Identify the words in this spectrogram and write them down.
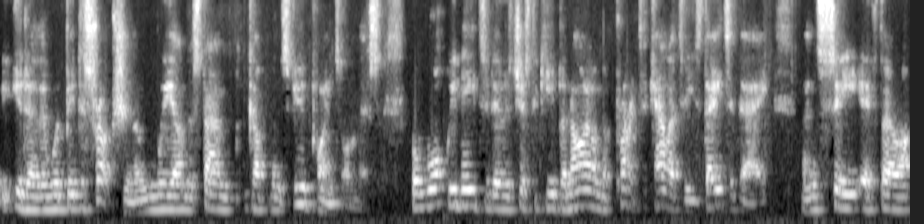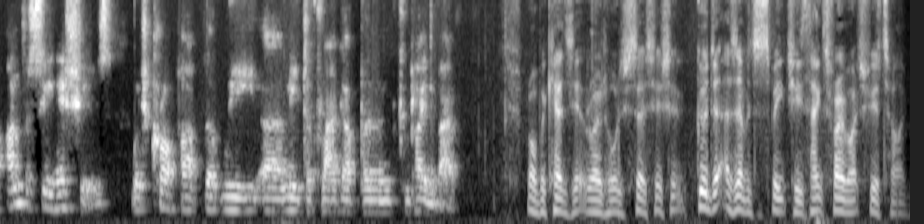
you know there would be disruption. And we understand government's viewpoint on this. But what we need to do is just to keep an eye on the practicalities day to day and see if there are unforeseen issues which crop up that we uh, need to flag up and complain about. Rod McKenzie at the Road Haulage Association. Good as ever to speak to you. Thanks very much for your time.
